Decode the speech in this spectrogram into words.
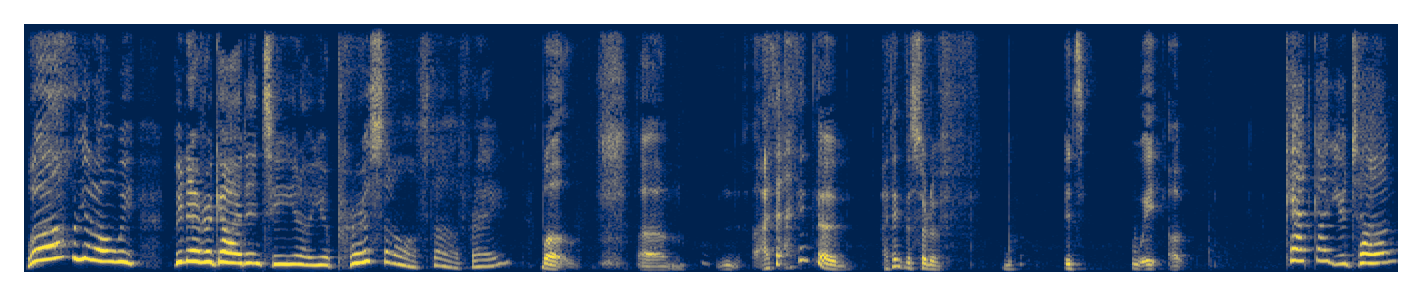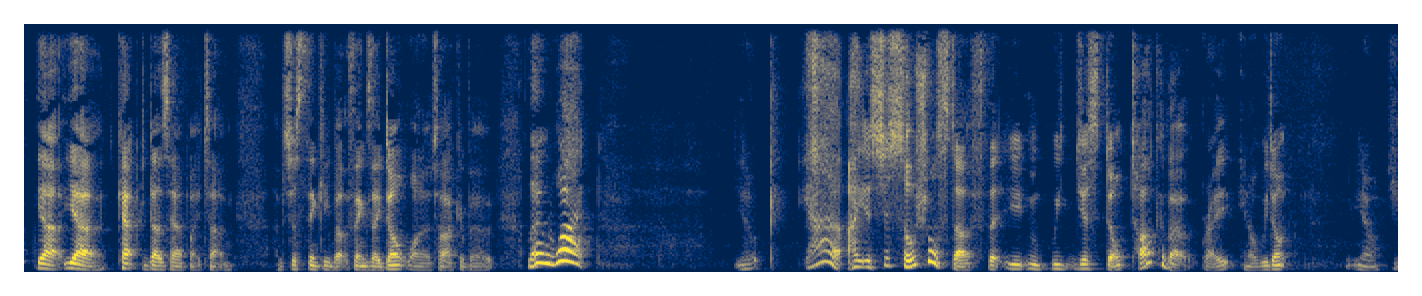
Well, you know, we we never got into you know your personal stuff, right? Well, um, I think I think the I think the sort of it's wait. Uh, Cat got your tongue? Yeah, yeah. Cat does have my tongue. I'm just thinking about things I don't want to talk about. Like what? You know, yeah. I it's just social stuff that you, we just don't talk about, right? You know, we don't. You know, you,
